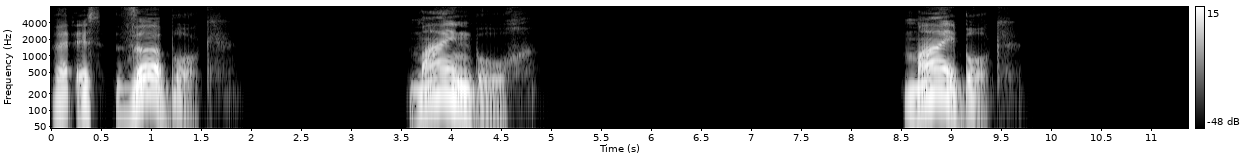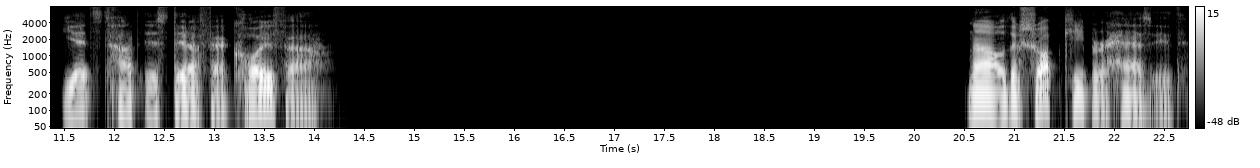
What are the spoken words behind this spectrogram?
That is the book. Mein Buch. My book. Jetzt hat es der Verkäufer. Now the shopkeeper has it.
